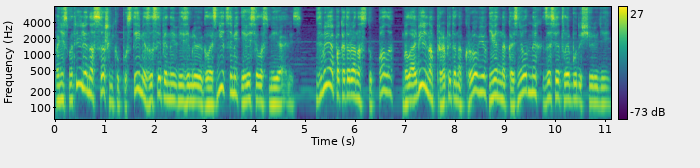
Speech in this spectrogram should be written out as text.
Они смотрели на Сашеньку пустыми, засыпанными землей глазницами и весело смеялись. Земля, по которой она ступала, была обильно пропитана кровью невинно казненных за светлое будущее людей.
